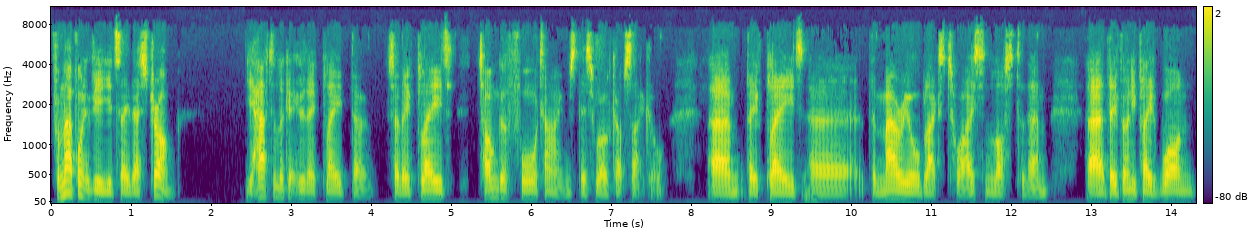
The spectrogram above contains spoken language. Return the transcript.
from that point of view, you'd say they're strong. You have to look at who they've played, though. So, they've played Tonga four times this World Cup cycle. Um, they've played uh, the Maori All Blacks twice and lost to them. Uh, they've only played one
